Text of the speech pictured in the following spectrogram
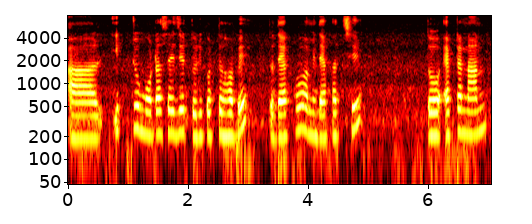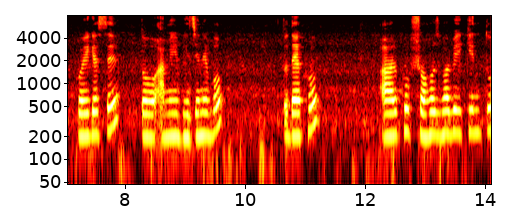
আর একটু মোটা সাইজের তৈরি করতে হবে। তো দেখো, আমি দেখাচ্ছি। তো একটা নান হয়ে গেছে, তো আমি ভেজে নেব। তো দেখো, আর খুব সহজভাবেই কিন্তু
